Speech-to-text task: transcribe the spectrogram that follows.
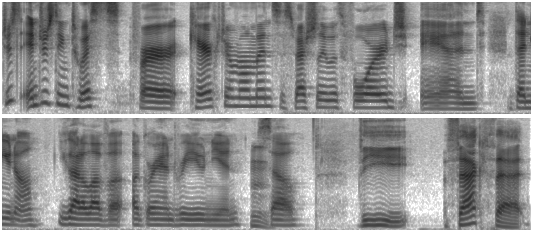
just interesting twists for character moments, especially with Forge. And then, you know, you got to love a, a grand reunion. So, The fact that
